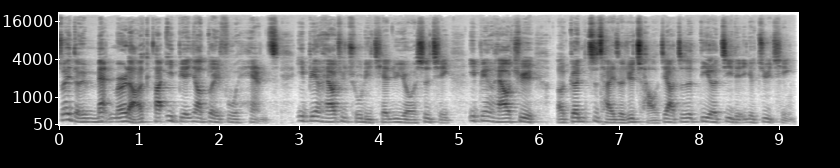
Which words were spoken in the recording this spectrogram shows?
所以等于 Matt Murdock，他一边要对付 Hands，一边还要去处理前女友的事情，一边还要去呃跟制裁者去吵架，这是第二季的一个剧情。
